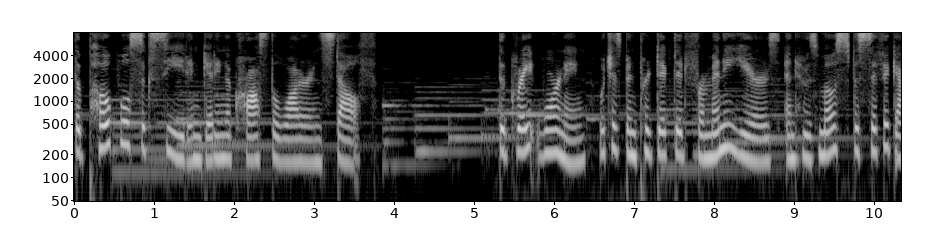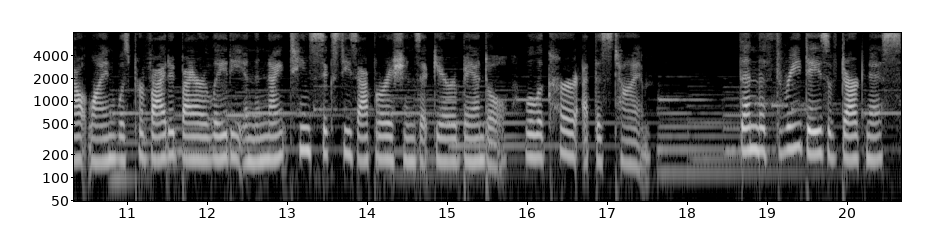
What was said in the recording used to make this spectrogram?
The Pope will succeed in getting across the water in stealth. The Great Warning, which has been predicted for many years and whose most specific outline was provided by Our Lady in the 1960s apparitions at Garabandal, will occur at this time. Then the three days of darkness,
